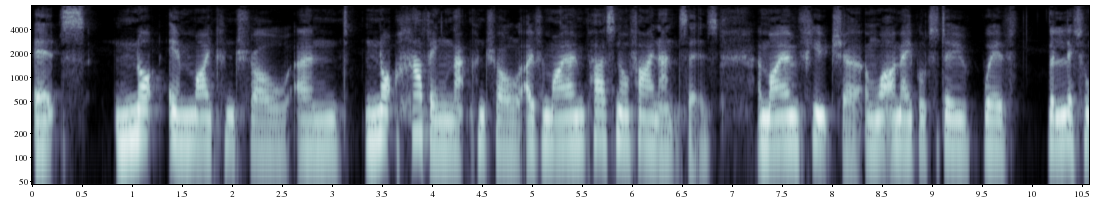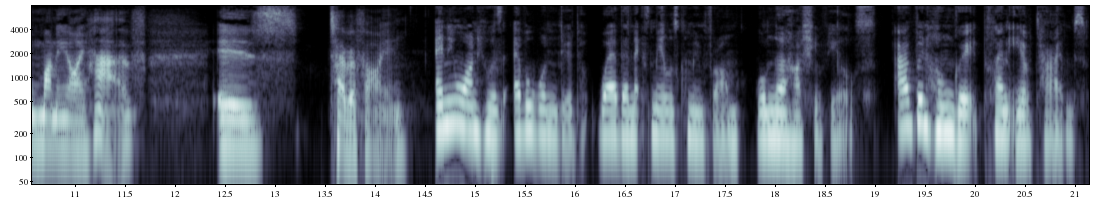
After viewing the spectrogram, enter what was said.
It's not in my control and not having that control over my own personal finances and my own future and what I'm able to do with the little money I have is terrifying. Anyone who has ever wondered where their next meal is coming from will know how she feels. I've been hungry plenty of times,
